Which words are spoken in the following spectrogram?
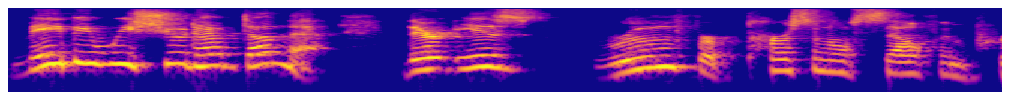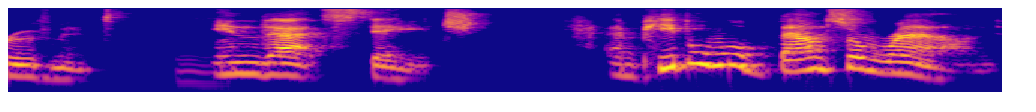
Maybe we should have done that. There is room for personal self-improvement in that stage. And people will bounce around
